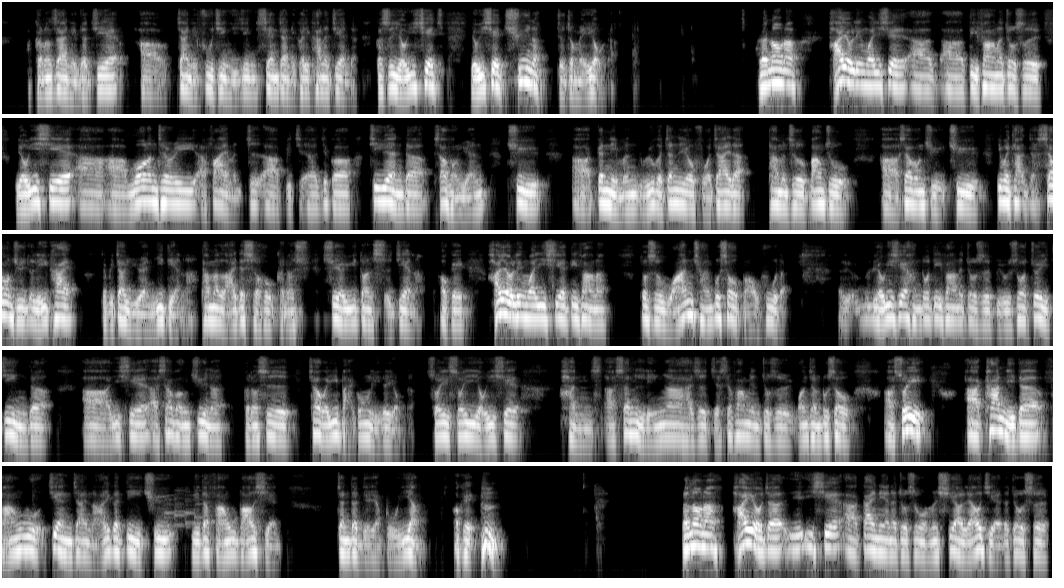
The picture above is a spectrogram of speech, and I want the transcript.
可能在你的街啊，在你附近已经现在你可以看得见的，可是有一些有一些区呢，这就没有的，然后呢？还有另外一些啊啊地方呢，就是有一些啊啊 voluntary firemen，这啊比呃这个自愿的消防员去啊跟你们，如果真的有火灾的，他们就帮助啊消防局去，因为他消防局离开就比较远一点了，他们来的时候可能需需要一段时间了。OK，还有另外一些地方呢，就是完全不受保护的，有有一些很多地方呢，就是比如说最近的。啊，一些啊消防局呢，可能是超过一百公里的有的，所以所以有一些很啊森林啊，还是这些方面就是完全不受啊，所以啊看你的房屋建在哪一个地区，你的房屋保险真的也不一样。OK，然后呢，还有着一一些啊概念呢，就是我们需要了解的，就是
